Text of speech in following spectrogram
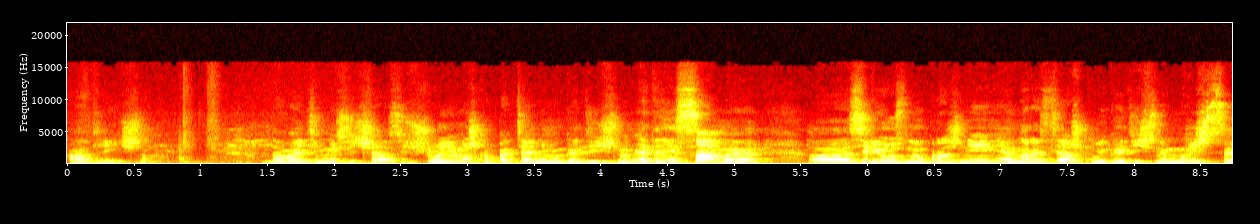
Отлично. Давайте мы сейчас еще немножко подтянем ягодичную. Это не самое Э, серьезное упражнение на растяжку ягодичной мышцы.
